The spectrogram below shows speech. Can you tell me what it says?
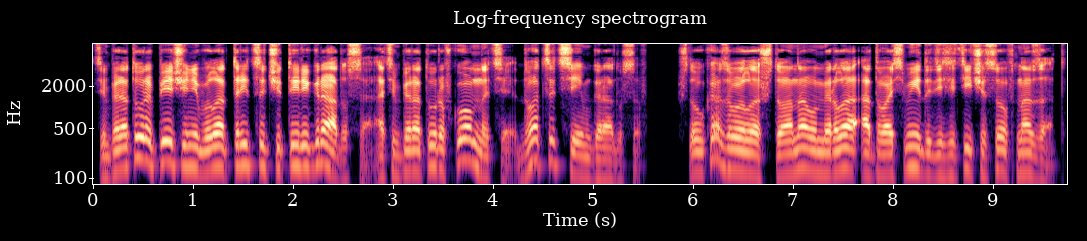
Температура печени была 34 градуса, а температура в комнате — 27 градусов, что указывало, что она умерла от 8 до 10 часов назад.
